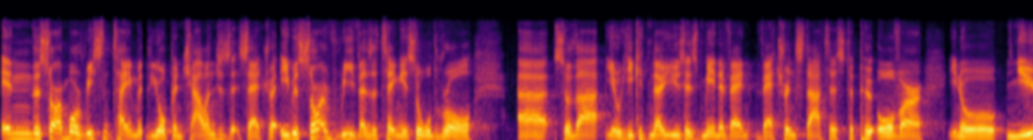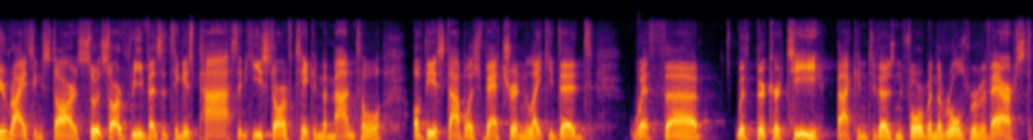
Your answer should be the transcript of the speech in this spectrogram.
in the sort of more recent time with the open challenges, etc., he was sort of revisiting his old role. Uh, so that you know he could now use his main event veteran status to put over you know new rising stars. So it's sort of revisiting his past, and he's sort of taking the mantle of the established veteran, like he did with uh, with Booker T back in 2004 when the roles were reversed.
